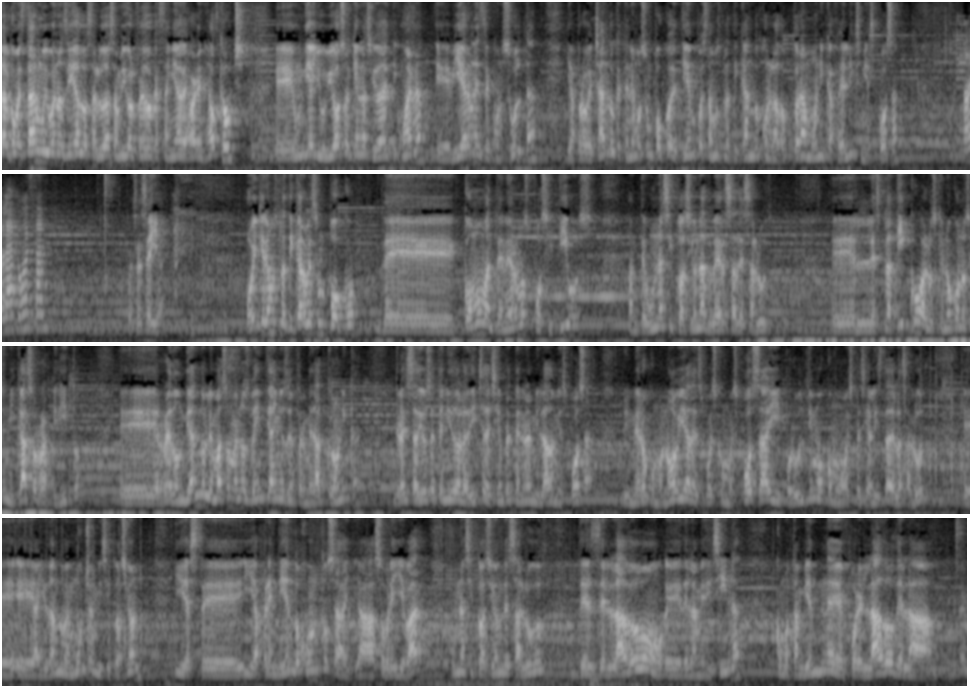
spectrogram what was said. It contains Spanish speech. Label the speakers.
Speaker 1: tal? ¿Cómo están? Muy buenos días. Los saluda su amigo Alfredo Castañeda de Heart and Health Coach. Eh, un día lluvioso aquí en la ciudad de Tijuana, eh, viernes de consulta y aprovechando que tenemos un poco de tiempo, estamos platicando con la doctora Mónica Félix, mi esposa.
Speaker 2: Hola, ¿cómo están?
Speaker 1: Pues es ella. Hoy queremos platicarles un poco de cómo mantenernos positivos ante una situación adversa de salud. Eh, les platico a los que no conocen mi caso rapidito, eh, redondeándole más o menos 20 años de enfermedad crónica. Gracias a Dios he tenido la dicha de siempre tener a mi lado a mi esposa, primero como novia, después como esposa y por último como especialista de la salud, eh, ayudándome mucho en mi situación y, este, y aprendiendo juntos a, a sobrellevar una situación de salud desde el lado de la medicina, como también eh, por el lado de la,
